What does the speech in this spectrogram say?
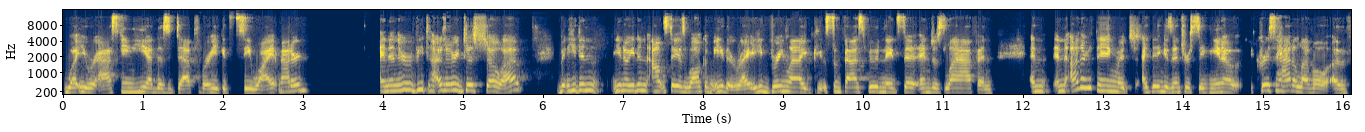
what you were asking. He had this depth where he could see why it mattered. And then there would be times where he'd just show up but he didn't, you know, he didn't outstay his welcome either, right? He'd bring like some fast food and they'd sit and just laugh. And and and the other thing which I think is interesting, you know, Chris had a level of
